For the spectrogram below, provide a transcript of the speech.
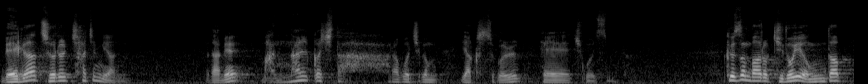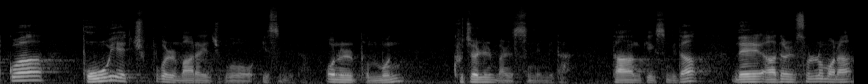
내가 저를 찾으면 그다음에 만날 것이다라고 지금 약속을 해 주고 있습니다. 그것은 바로 기도의 응답과 보호의 축복을 말해 주고 있습니다. 오늘 본문 9절 말씀입니다. 다 함께 읽습니다. 내 아들 솔로몬아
